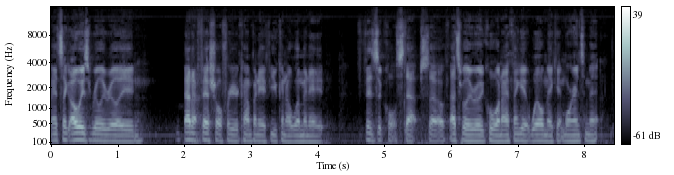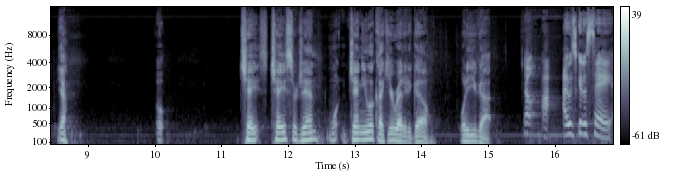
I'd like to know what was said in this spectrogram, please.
and it's like always really really beneficial for your company if you can eliminate physical steps. So that's really really cool, and I think it will make it more intimate. Yeah. Oh. Chase, Chase or Jen? Jen, you look like you're ready to go. What do you got? No, I, I was going to say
